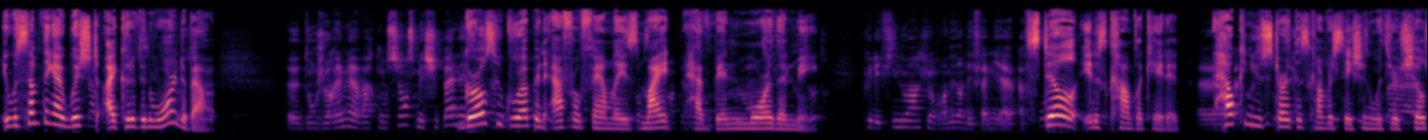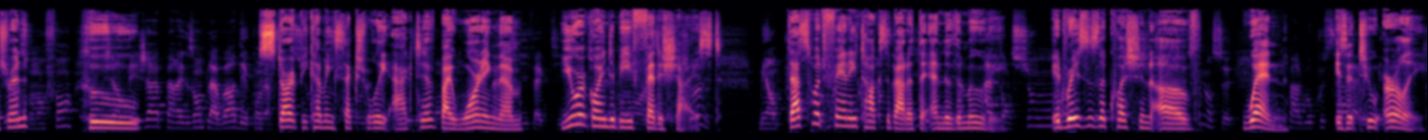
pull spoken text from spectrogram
It was something I wished I could have been warned about. Girls who grew up in Afro families might have been more than me. Still, it is complicated. How can you start this conversation with your children who start becoming sexually active by warning them you are going to be fetishized? That's what Fanny talks about at the end of the movie. It raises a question of when? Is it too early?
